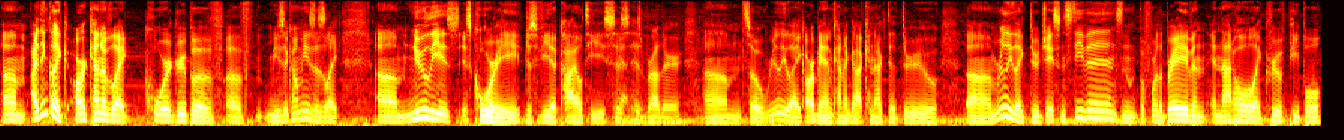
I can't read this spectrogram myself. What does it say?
Um, I think like our kind of like core group of, of music homies is like um, newly is, is Corey just via Kyle Teese, his, Yeah. his brother. Um, so really like our band kind of got connected through um, really like through Jason Stevens and before the Brave and, and that whole like crew of people.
